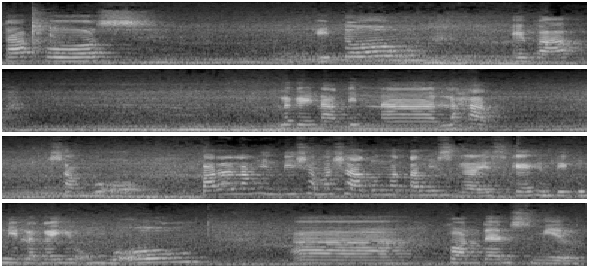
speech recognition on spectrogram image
Tapos, itong evap. Lagay natin na lahat. Isang buo. Para lang hindi siya masyadong matamis, guys. Kaya hindi ko nilagay yung buong ah, condensed milk.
